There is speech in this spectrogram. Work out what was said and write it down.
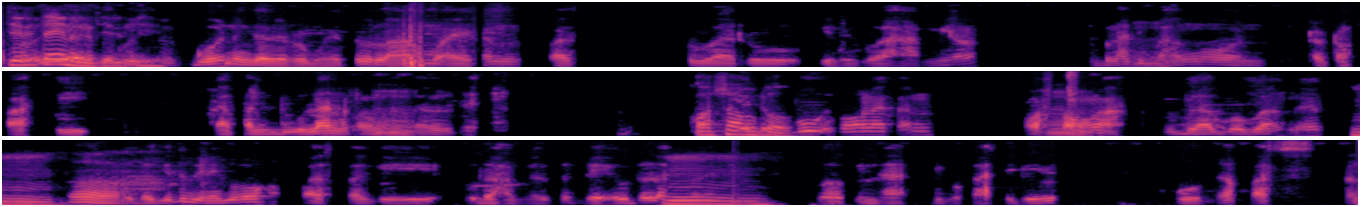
Ceritain dong, jadi ceritain. gue ninggalin rumah itu lama ya kan pas baru gini gue hamil sebelah Hmm. dibangun renovasi 8 bulan kalau nggak Hmm. salah deh Kosong Ya, tuh. debu soalnya kan kosong Hmm. lah belago banget Hmm. udah gitu gini gue pas lagi udah hamil gede udah lah Hmm. gue pindah di Bekasi dulu udah pas 6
